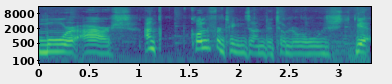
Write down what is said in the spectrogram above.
more art and colourful things on the Tullow Road, yeah.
